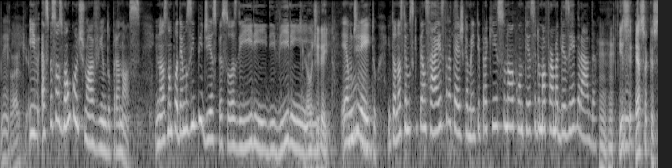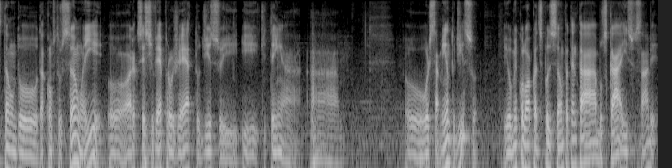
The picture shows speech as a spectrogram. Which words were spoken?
Né? Claro que é. E as pessoas vão continuar vindo para nós. E nós não podemos impedir as pessoas de irem e de virem. É o e- direito. É um Uhum. direito. Então nós temos que pensar estrategicamente para que isso não aconteça de uma forma desregrada. Uhum. Esse- Essa questão do, da construção aí, a hora que vocês tiver projeto disso e, e que tenha a- o orçamento disso, eu me coloco à disposição para tentar buscar isso, sabe?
